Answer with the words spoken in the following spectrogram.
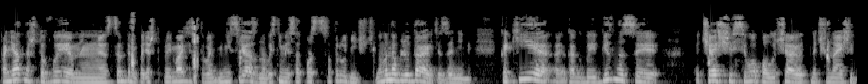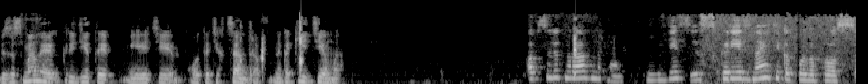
понятно, что вы с Центром поддержки предпринимательства не связаны, вы с ними просто сотрудничаете, но вы наблюдаете за ними. Какие как бы, бизнесы чаще всего получают начинающие бизнесмены кредиты и эти, вот этих центров? На какие темы? Абсолютно разные. Здесь скорее, знаете, какой вопрос?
